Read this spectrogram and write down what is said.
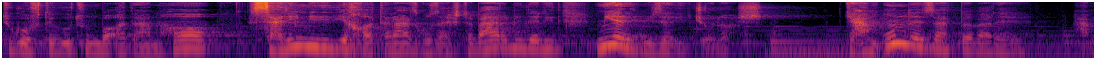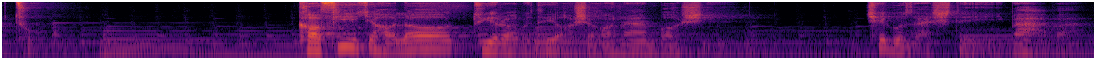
تو گفتگوتون با آدم ها سریع میرید یه خاطره از گذشته بر میدارید میارید می‌ذارید جلوش. که هم اون لذت ببره هم تو. کافیه که حالا توی رابطه عاشقانه هم باشی. چه گذشته ای به به.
